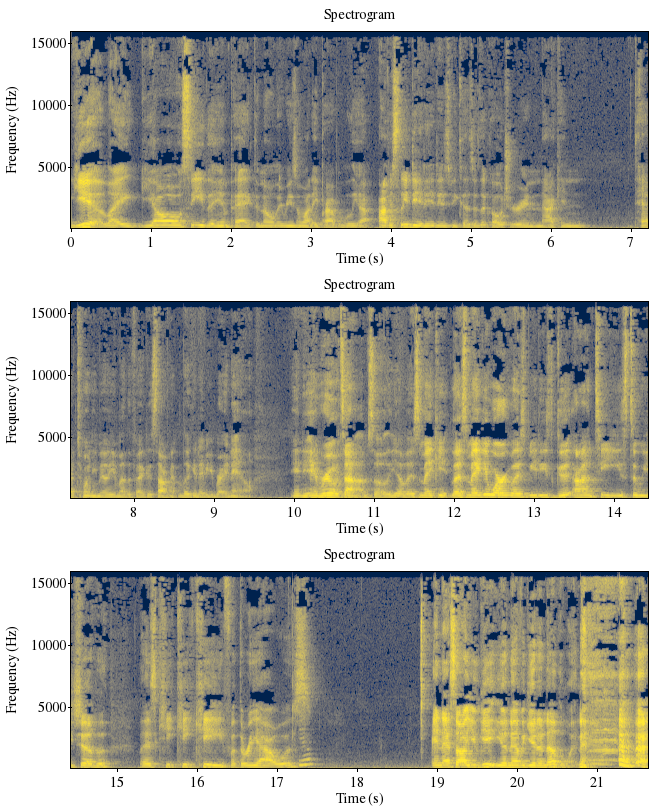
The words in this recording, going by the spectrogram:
yeah, like y'all see the impact, and the only reason why they probably obviously did it is because of the culture, and I can have twenty million motherfuckers talking, looking at me right now. In, in real time, so yeah, let's make it let's make it work. Let's be these good aunties to each other. Let's key key key for three hours, Yep. and that's all you get. You'll never get another one.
